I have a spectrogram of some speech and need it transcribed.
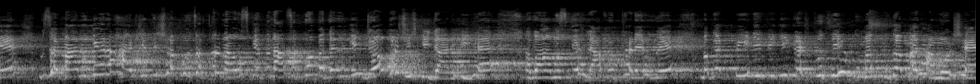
हैं। मुसलमानों के रहायशी तशख उसके तनासब को बदलने की जो कोशिश की जा रही है। अवाम उसके खिलाफ खड़े हुए, मगर पीडीपी की कठपुतली हुकूमत मुकम्मल खामोश है।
